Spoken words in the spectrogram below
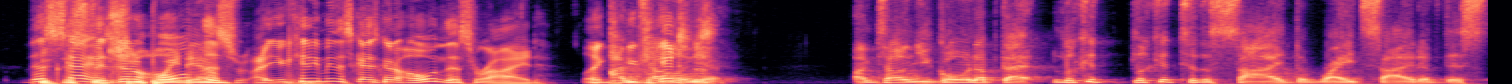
This is guy the is going to own down? this. Are you kidding me? This guy's going to own this ride. Like I'm you can't telling just- you. I'm telling you, going up that look at look at to the side, the right side of this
